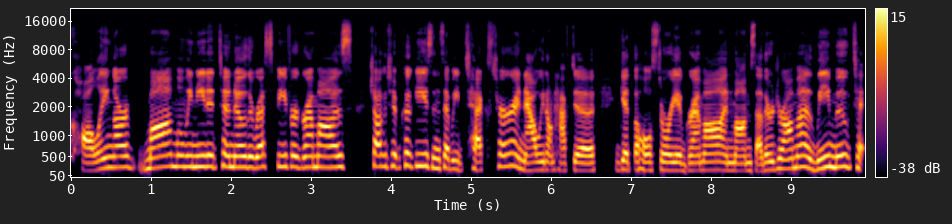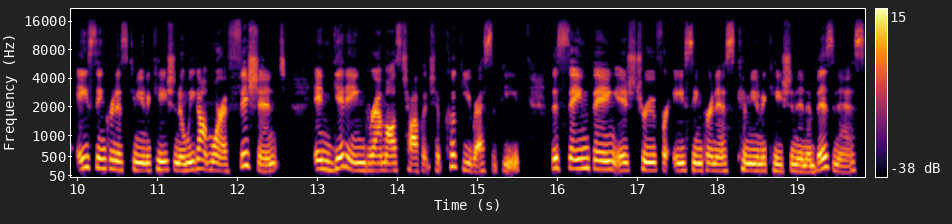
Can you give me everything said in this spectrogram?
calling our mom when we needed to know the recipe for grandma's chocolate chip cookies and said we text her and now we don't have to get the whole story of grandma and mom's other drama. We moved to asynchronous communication and we got more efficient in getting grandma's chocolate chip cookie recipe. The same thing is true for asynchronous communication in a business.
